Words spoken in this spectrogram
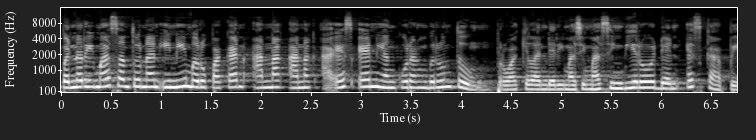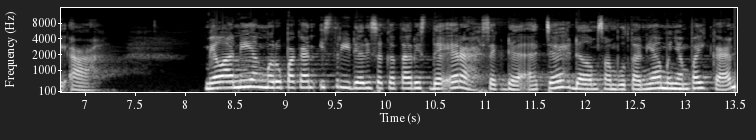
Penerima santunan ini merupakan anak-anak ASN yang kurang beruntung, perwakilan dari masing-masing biro dan SKPA. Melani yang merupakan istri dari Sekretaris Daerah Sekda Aceh dalam sambutannya menyampaikan,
